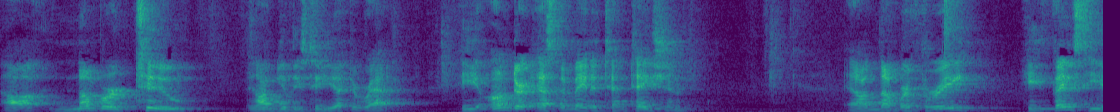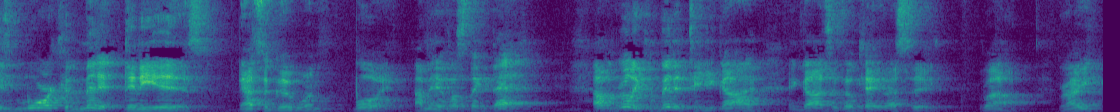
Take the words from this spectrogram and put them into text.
Uh, number two, and I'll give these to you at the wrap. He underestimated temptation. Uh, number three, he thinks he is more committed than he is. That's a good one. Boy, how many of us think that? I'm really committed to you, God. And God says, okay, let's see. Wow. Right?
